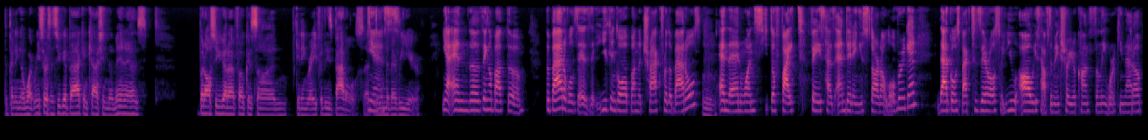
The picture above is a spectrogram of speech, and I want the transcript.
depending on what resources you get back and cashing them in as. But also you gotta focus on getting ready for these battles at the end of every year. Yeah, and the thing about the the battles is you can go up on the track for the battles, Mm. and then once the fight phase has ended and you start all over again, that goes back to zero. So you always have to make sure you're constantly working that up.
